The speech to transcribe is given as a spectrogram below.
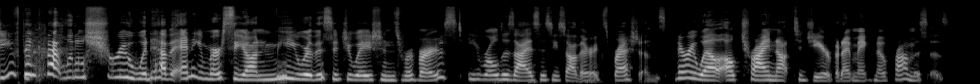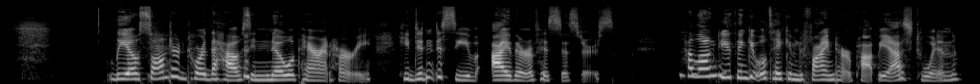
Do you think that little shrew would have any mercy on me were the situations reversed? He rolled his eyes as he saw their expressions. Very well, I'll try not to jeer, but I make no promises. Leo sauntered toward the house in no apparent hurry. He didn't deceive either of his sisters. How long do you think it will take him to find her? Poppy asked Win.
